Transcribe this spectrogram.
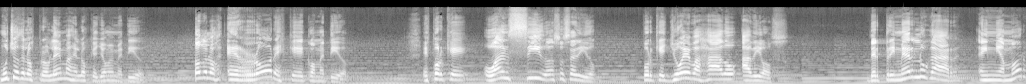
Muchos de los problemas en los que yo me he metido, todos los errores que he cometido, es porque o han sido, han sucedido, porque yo he bajado a Dios del primer lugar en mi amor,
